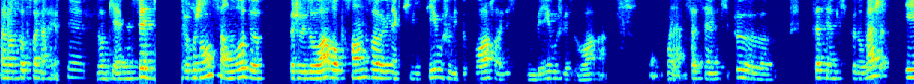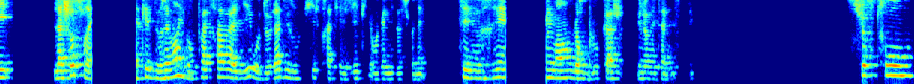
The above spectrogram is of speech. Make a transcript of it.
à l'entrepreneuriat. Donc, il y a une espèce d'urgence en mode euh, je vais devoir reprendre une activité où je vais devoir laisser tomber, où je vais devoir. voilà, ça c'est un petit peu, euh, ça c'est un petit peu dommage. Et la chose sur laquelle vraiment ils n'ont pas travaillé au-delà des outils stratégiques et organisationnels. C'est vraiment leur blocage et leur état d'esprit. Surtout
